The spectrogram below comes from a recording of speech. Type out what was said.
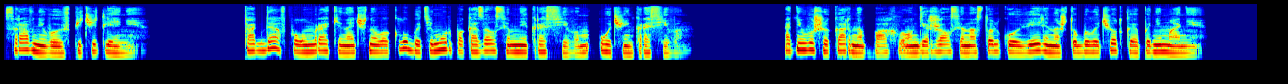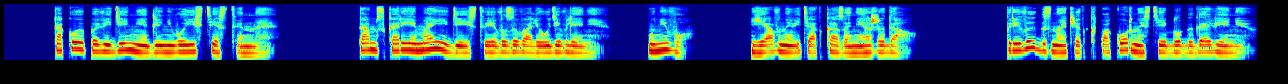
Сравниваю впечатления. Тогда в полумраке ночного клуба Тимур показался мне красивым, очень красивым. От него шикарно пахло, он держался настолько уверенно, что было четкое понимание. Такое поведение для него естественное. Там скорее мои действия вызывали удивление. У него. Явно ведь отказа не ожидал. Привык, значит, к покорности и благоговению,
